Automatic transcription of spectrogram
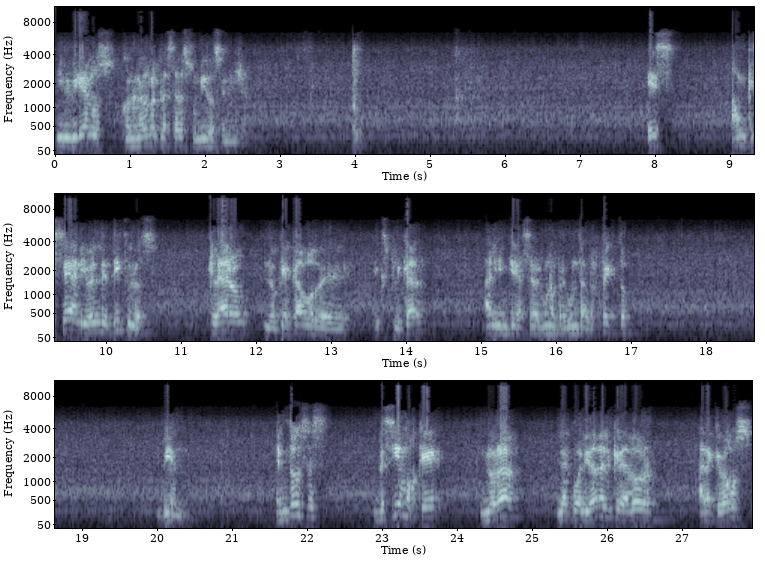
y viviremos con enorme placer sumidos en ella. Es aunque sea a nivel de títulos, claro lo que acabo de explicar. ¿Alguien quiere hacer alguna pregunta al respecto? Bien. Entonces, decíamos que Norá, la cualidad del creador a la que vamos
